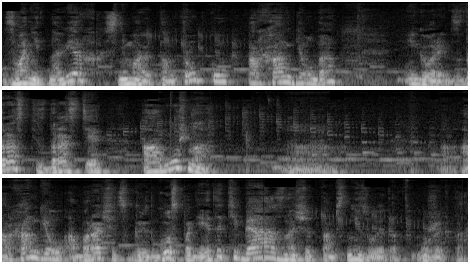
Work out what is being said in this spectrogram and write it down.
Звонит наверх, снимают там трубку, архангел, да, и говорит, здрасте, здрасте, а можно... Архангел оборачивается, говорит, Господи, это тебя, значит, там снизу этот мужик-то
